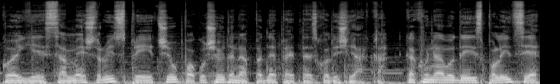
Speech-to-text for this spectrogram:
kojeg je sam Meštrović spriječio u pokušaju da napadne 15-godišnjaka. Kako navode iz policije,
